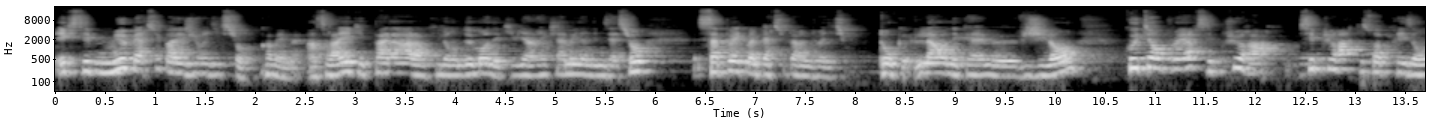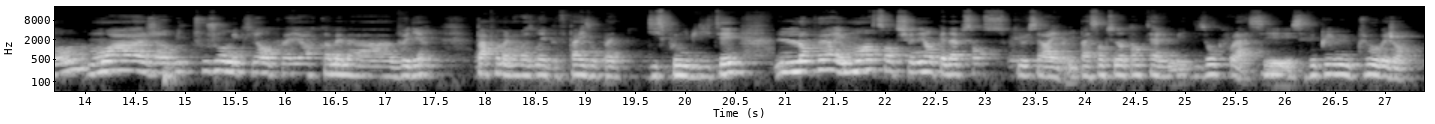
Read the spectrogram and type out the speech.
et que c'est mieux perçu par les juridictions quand même. Un salarié qui est pas là alors qu'il en demande et qui vient réclamer une indemnisation, ça peut être mal perçu par une juridiction. Donc là, on est quand même euh, vigilant. Côté employeur, c'est plus rare. C'est plus rare qu'ils soient présents. Moi, j'invite toujours mes clients employeurs quand même à venir. Parfois, malheureusement, ils peuvent pas, ils ont pas de disponibilité. L'employeur est moins sanctionné en cas d'absence que le salarié. Il n'est pas sanctionné en tant que tel, mais disons que voilà, c'est, ça fait plus, plus mauvais genre.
